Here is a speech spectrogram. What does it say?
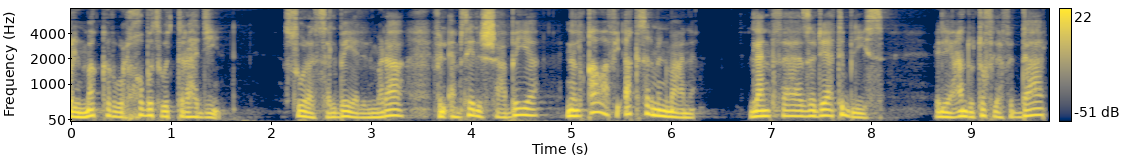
بالمكر والخبث والترهدين. الصورة السلبية للمرأة في الأمثال الشعبية نلقاها في أكثر من معنى. لنثى زريعة إبليس. اللي عنده طفلة في الدار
